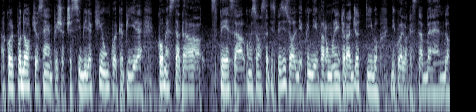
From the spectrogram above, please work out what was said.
a colpo d'occhio semplice, accessibile a chiunque capire come è stata spesa, come sono stati spesi i soldi e quindi fare un monitoraggio attivo di quello che sta avvenendo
